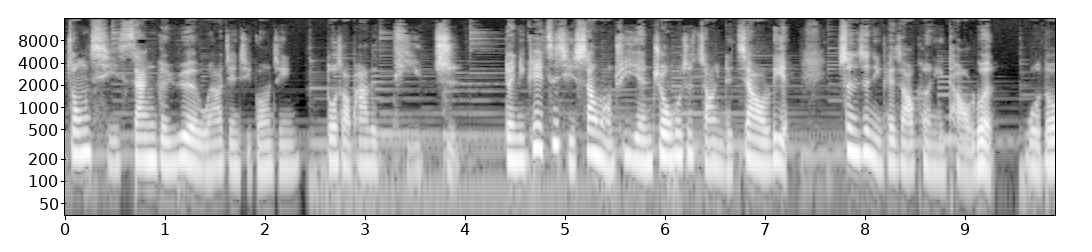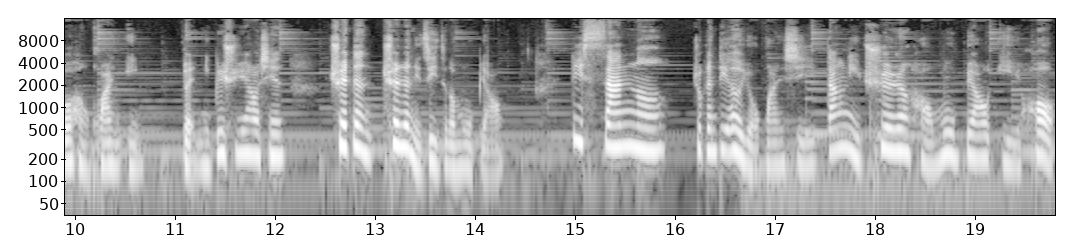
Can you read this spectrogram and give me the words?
中期三个月我要减几公斤，多少趴的体脂？对，你可以自己上网去研究，或是找你的教练。甚至你可以找可妮讨论，我都很欢迎。对，你必须要先确认确认你自己这个目标。第三呢，就跟第二有关系。当你确认好目标以后，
